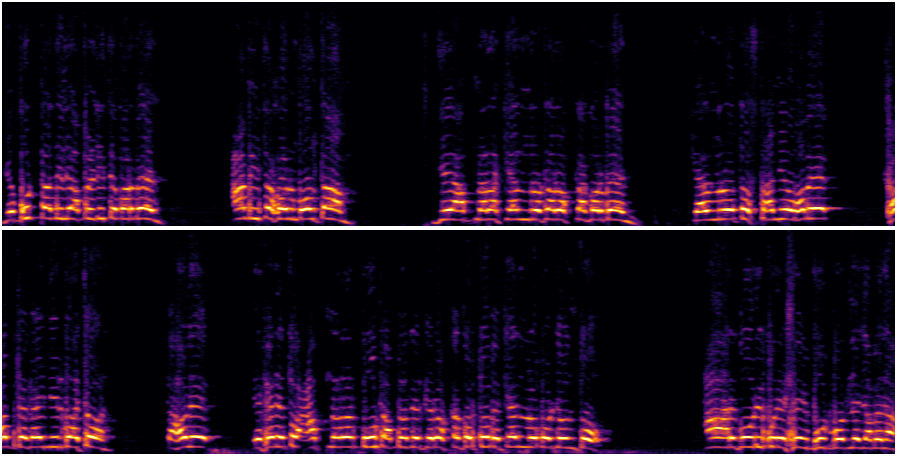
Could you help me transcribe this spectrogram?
যে ভোটটা দিলে আপনি নিতে পারবেন। আমি তখন বলতাম যে আপনারা কেন্দ্রটা রক্ষা করবেন। কেন্দ্র তো স্থানীয়ভাবে সব জায়গায় নির্বাচন। তাহলে এখানে তো আপনারা ভোট আপনাদেরকে রক্ষা করতে হবে কেন্দ্র পর্যন্ত। আর গৌরীপুরে সেই ভোট বদলে যাবে না।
